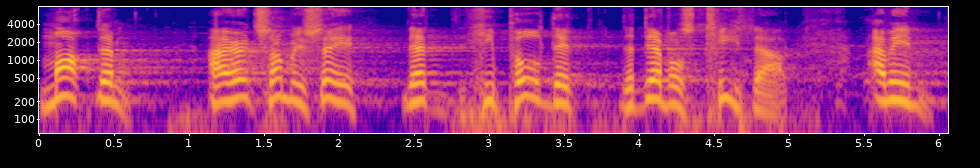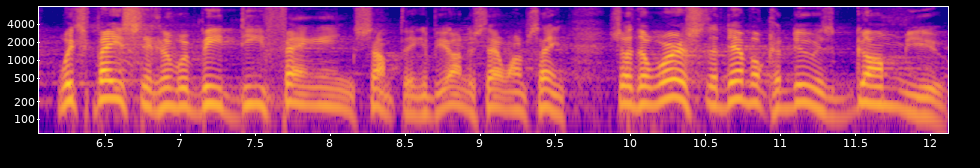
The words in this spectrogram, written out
mocked them. I heard somebody say that he pulled the, the devil's teeth out. I mean, which basically would be defanging something, if you understand what I'm saying. So the worst the devil can do is gum you.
